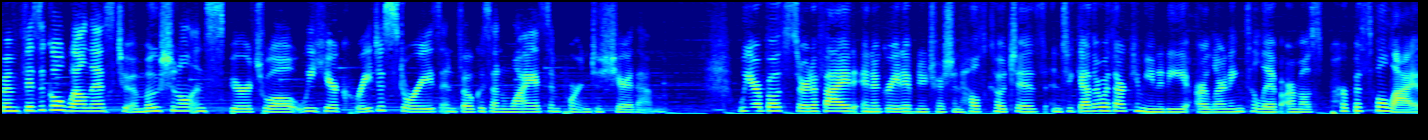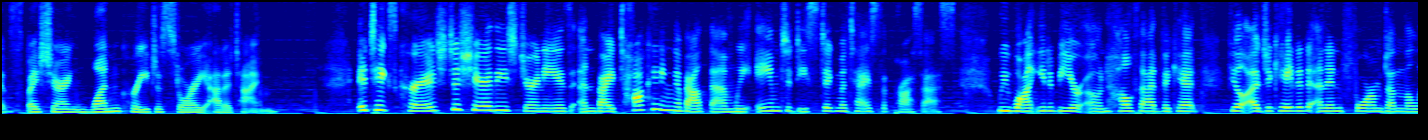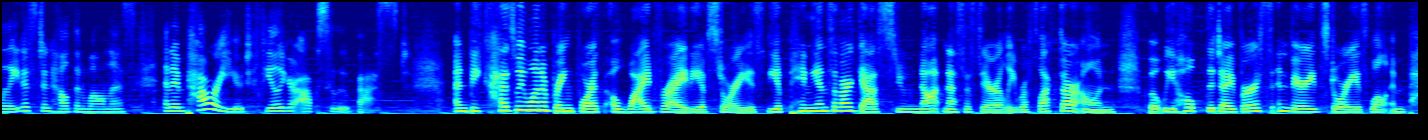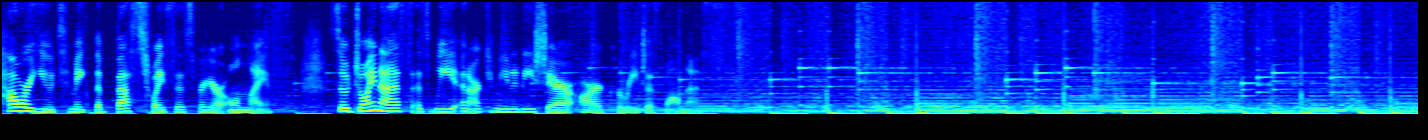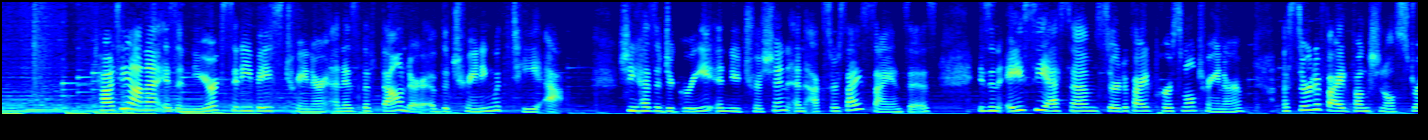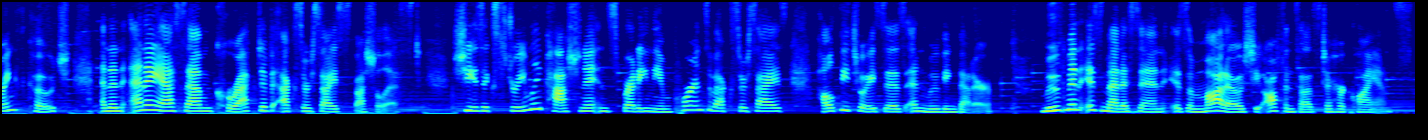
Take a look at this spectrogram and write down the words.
from physical wellness to emotional and spiritual, we hear courageous stories and focus on why it's important to share them. We are both certified integrative nutrition health coaches, and together with our community, are learning to live our most purposeful lives by sharing one courageous story at a time. It takes courage to share these journeys, and by talking about them, we aim to destigmatize the process. We want you to be your own health advocate, feel educated and informed on the latest in health and wellness, and empower you to feel your absolute best. And because we want to bring forth a wide variety of stories, the opinions of our guests do not necessarily reflect our own, but we hope the diverse and varied stories will empower you to make the best choices for your own life. So join us as we and our community share our courageous wellness. Tatiana is a New York City based trainer and is the founder of the Training with T app. She has a degree in nutrition and exercise sciences, is an ACSM certified personal trainer, a certified functional strength coach, and an NASM corrective exercise specialist. She is extremely passionate in spreading the importance of exercise, healthy choices, and moving better. Movement is medicine is a motto she often says to her clients.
